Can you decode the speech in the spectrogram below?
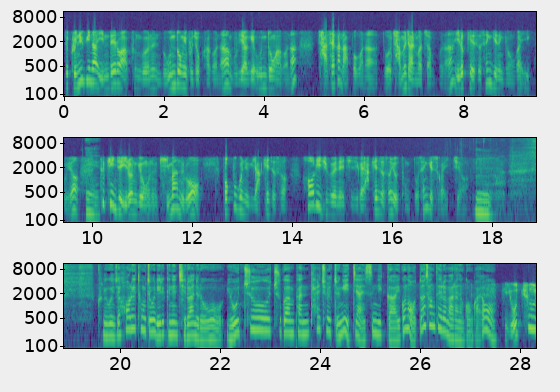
또 근육이나 인대로 아픈 거는 뭐 운동이 부족하거나 무리하게 운동하거나 자세가 나쁘거나 또 잠을 잘못 자거나 이렇게 해서 생기는 경우가 있고요. 네. 특히 이제 이런 경우는 비만으로 복부 근육이 약해져서 허리 주변의 지지가 약해져서 요통도 생길 수가 있지요. 음. 그리고 이제 허리 통증을 일으키는 질환으로 요추 추간판 탈출증이 있지 않습니까? 이건 어떤 상태를 말하는 건가요? 그 요추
